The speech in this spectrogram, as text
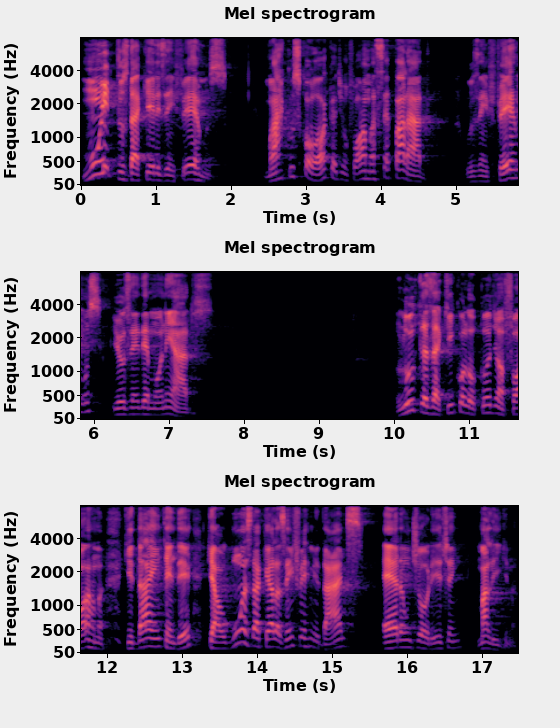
Muitos daqueles enfermos, Marcos coloca de uma forma separada: os enfermos e os endemoniados. Lucas aqui colocou de uma forma que dá a entender que algumas daquelas enfermidades eram de origem maligna.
